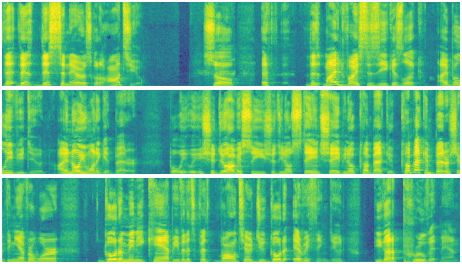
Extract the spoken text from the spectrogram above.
that this, this scenario is going to haunt you. So if the, my advice to Zeke is, look, I believe you, dude. I know you want to get better, but what you should do, obviously, you should, you know, stay in shape. You know, come back, come back in better shape than you ever were. Go to mini camp, even if it's volunteer, dude. Go to everything, dude. You got to prove it, man.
